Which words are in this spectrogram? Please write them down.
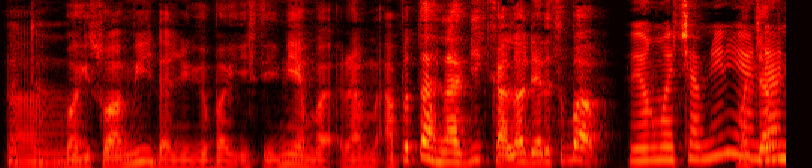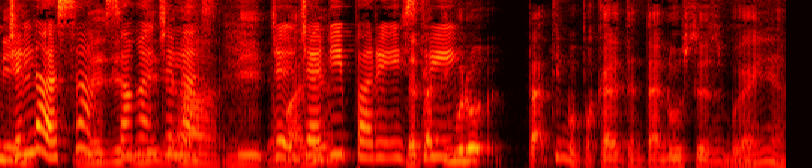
Mhm. Ha, bagi suami dan juga bagi isteri. Ini yang ramai. Apatah lagi kalau dia ada sebab. Yang macam ni ni Macam dan ni. jelas lah, Dia- dia- sangat dia- jelas. ah, di- Ja- maknanya jadi para Dah tak isteri Mhm. timbul, tak timbul perkara tentang dosa mm sebagainya.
